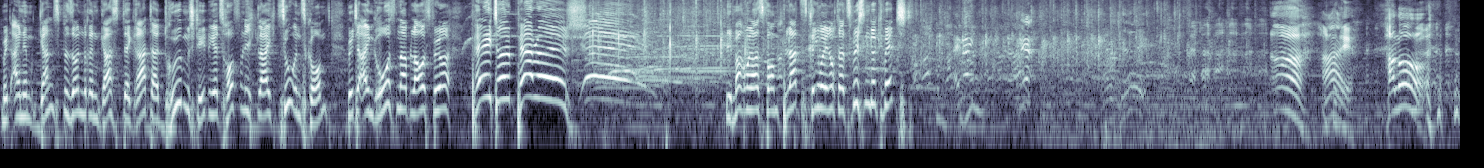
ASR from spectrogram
mit einem ganz besonderen Gast, der gerade da drüben steht und jetzt hoffentlich gleich zu uns kommt. Bitte einen großen Applaus für Peyton Parrish! Wie machen wir das vom Platz? Kriegen wir ihn noch dazwischen gequetscht? Hi. Hello.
